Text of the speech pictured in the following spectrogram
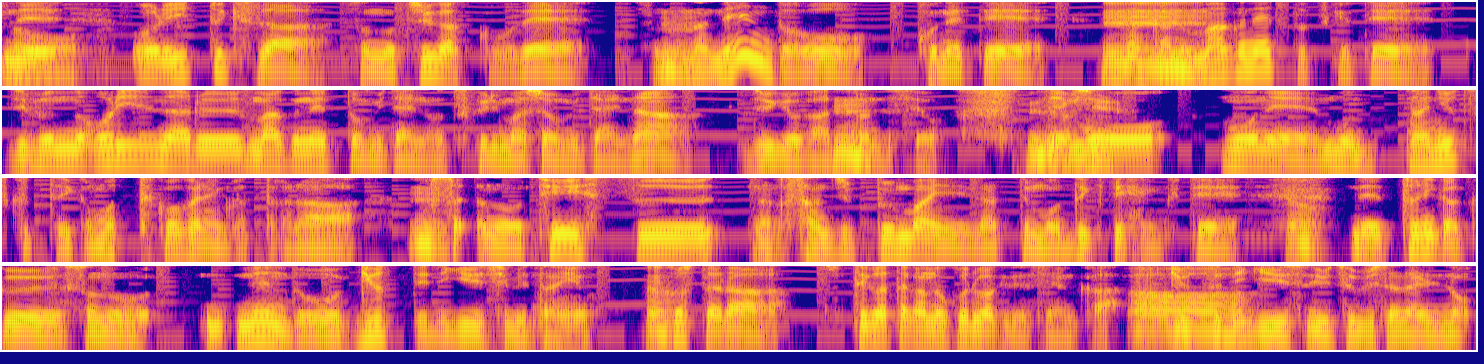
で俺一時さ、その中学校で、その、粘土をこねて、なんかあのマグネットつけて、自分のオリジナルマグネットみたいのを作りましょうみたいな授業があったんですよ。で、珍しいね。もう、もうね、もう何を作ったらいいか全く分からへんかったから、うんさあの提出なんか30分前になってもできてへんくて、で、とにかく、その、粘土をギュッて握りしめたんよ。うんそしたら、手形が残るわけですやんか。ギュッと握りつぶしたなりの。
